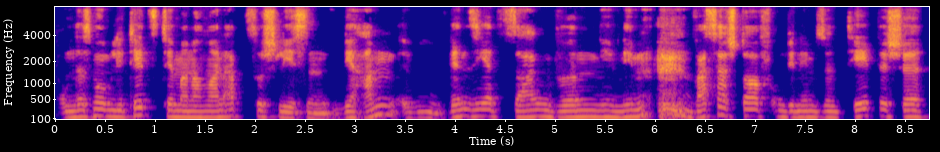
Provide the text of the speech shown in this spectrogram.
um das Mobilitätsthema nochmal abzuschließen. Wir haben, wenn Sie jetzt sagen würden, wir nehmen Wasserstoff und wir nehmen synthetische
